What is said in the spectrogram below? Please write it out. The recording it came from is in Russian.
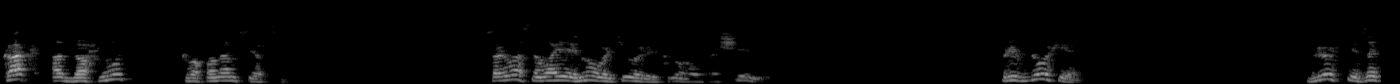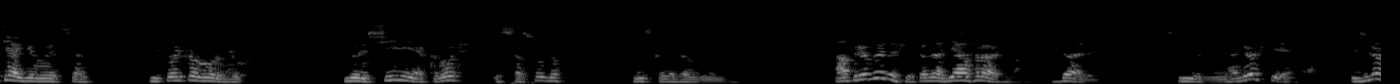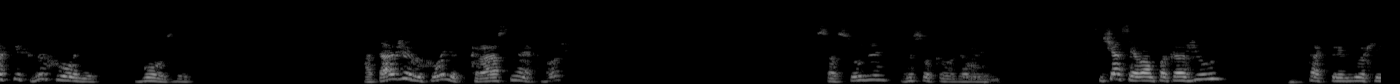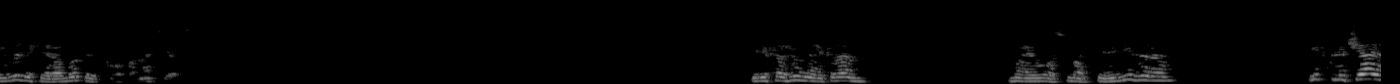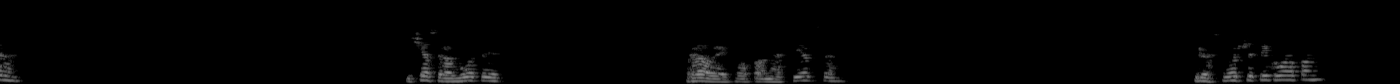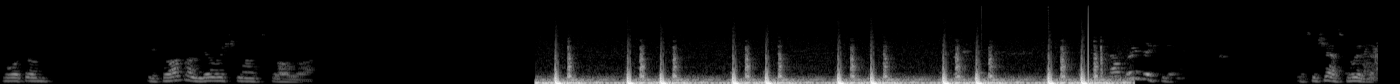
Как отдохнуть клапанам сердца? Согласно моей новой теории кровообращения, при вдохе в легкие затягивается не только воздух, но и синяя кровь из сосудов низкого давления. А при выдохе, когда диафрагма давит снизу на легкие, из легких выходит воздух, а также выходит красная кровь в сосуды высокого давления. Сейчас я вам покажу, как при вдохе и выдохе работает клапана сердца. Перехожу на экран моего смарт-телевизора и включаю. Сейчас работает правая клапана сердца, трехстворчатый клапан, вот он, и клапан легочного ствола. На выдохе, сейчас выдох,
